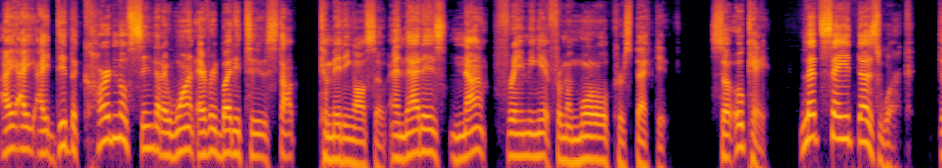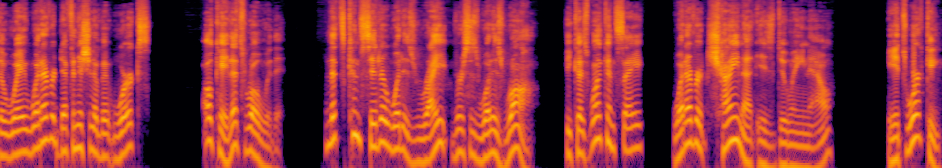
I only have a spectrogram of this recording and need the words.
I, I did the cardinal sin that I want everybody to stop committing also, and that is not framing it from a moral perspective. So, okay, let's say it does work the way, whatever definition of it works. Okay, let's roll with it. Let's consider what is right versus what is wrong. Because one can say, whatever China is doing now, it's working.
